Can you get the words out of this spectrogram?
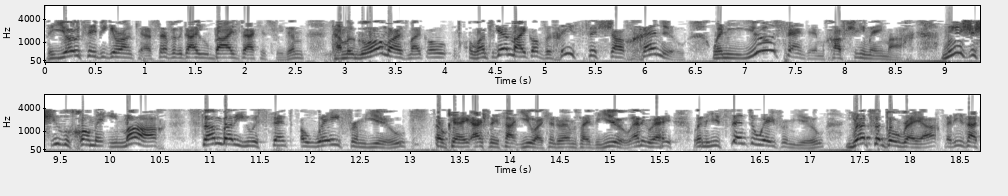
The Yotze Bigiron Kesef, for the guy who buys back his freedom. Talmud Lomar is Michael, once again, Michael, when you send him, chafshim eimach. Somebody who is sent away from you, okay, actually it's not you, I shouldn't have emphasized the you. Anyway, when he's sent away from you, Yotze Boreach, that he's not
